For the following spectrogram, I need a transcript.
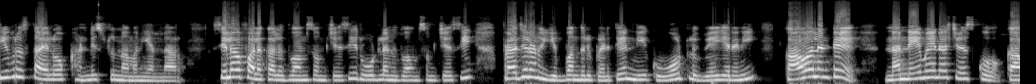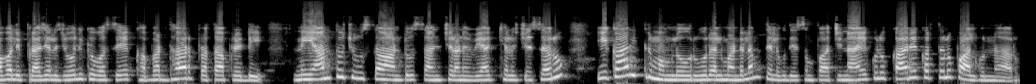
తీవ్ర స్థాయిలో ఖండిస్తున్నామని అన్నారు. శిలాఫలకాలు ధ్వంసం చేసి రోడ్లను ధ్వంసం చేసి ప్రజలను ఇబ్బందులు పెడితే నీకు ఓట్లు వేయరని కావాలంటే నన్నేమైనా చేసుకో కావలి ప్రజల జోలికి వస్తే ఖబర్దార్ ప్రతాప్ రెడ్డి నీ అంతు చూస్తా అంటూ సంచలన వ్యాఖ్యలు చేశారు. ఈ కార్యక్రమంలో రూరల్ మండలం తెలుగుదేశం పార్టీ నాయకులు కార్యకర్తలు పాల్గొన్నారు.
